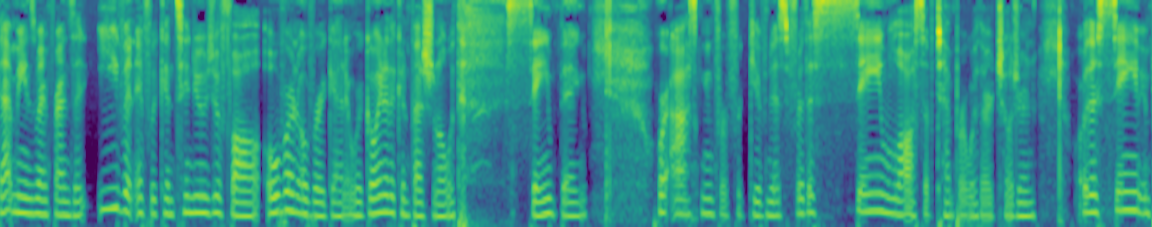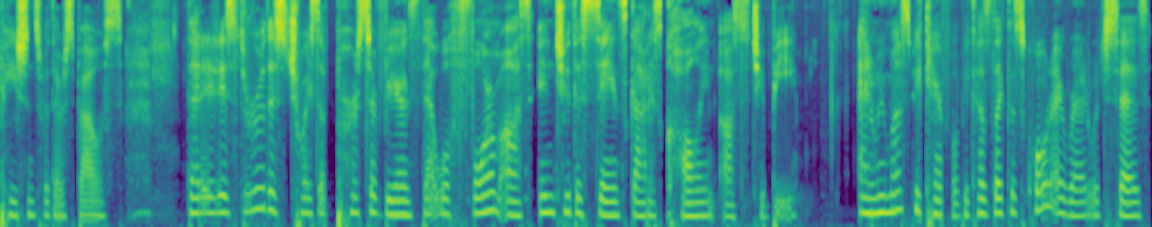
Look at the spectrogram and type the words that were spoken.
That means, my friends, that even if we continue to fall over and over again, and we're going to the confessional with the same thing, we're asking for forgiveness for the same loss of temper with our children or the same impatience with our spouse, that it is through this choice of perseverance that will form us into the saints God is calling us to be. And we must be careful because, like this quote I read, which says,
